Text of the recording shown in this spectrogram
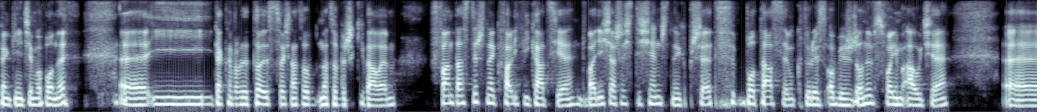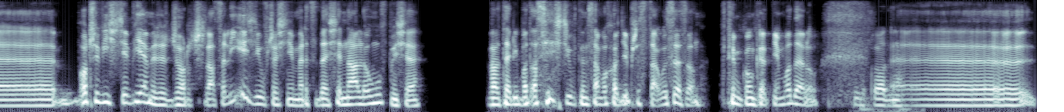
pęknięciem opony. E, I tak naprawdę to jest coś, na co, na co wyczekiwałem. Fantastyczne kwalifikacje, 26 tysięcznych przed Bottasem, który jest objeżdżony w swoim aucie. E, oczywiście wiemy, że George Russell jeździł wcześniej w Mercedesie, no ale umówmy się, Walteri Bottas jeździł w tym samochodzie przez cały sezon, w tym konkretnie modelu. Dokładnie. Eee,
